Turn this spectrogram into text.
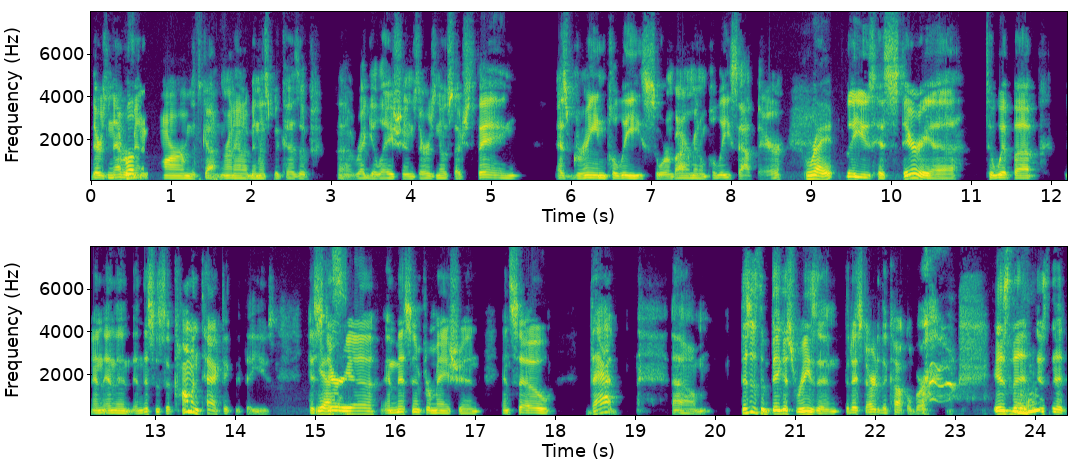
there's never well, been a farm that's gotten run out of business because of uh, regulations. There is no such thing as green police or environmental police out there. Right. They use hysteria to whip up, and and and this is a common tactic that they use: hysteria yes. and misinformation. And so that um, this is the biggest reason that I started the Cocklebur is that mm-hmm. is that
